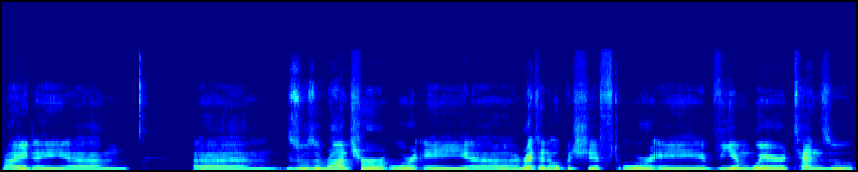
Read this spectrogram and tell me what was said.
right, a um, um, Rancher or a uh, Red Hat OpenShift or a VMware Tanzu,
